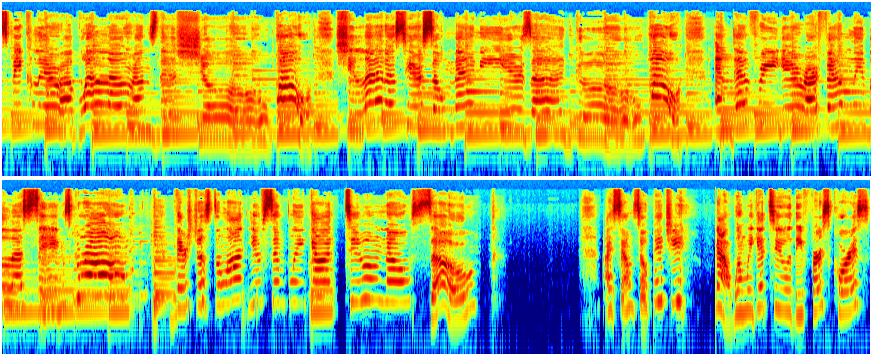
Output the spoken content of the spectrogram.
Let's be clear, Abuela runs this show. Whoa! She led us here so many years ago. Whoa! And every year our family blessings grow. There's just a lot you've simply got to know. So, I sound so pitchy. Now, when we get to the first chorus,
